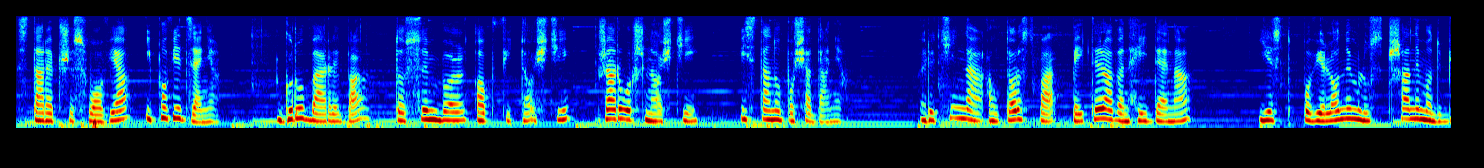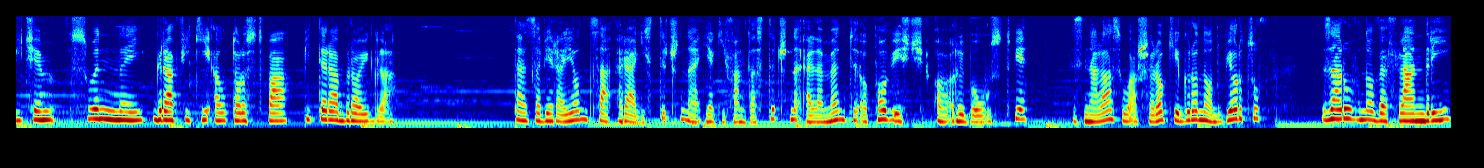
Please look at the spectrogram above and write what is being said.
stare przysłowia i powiedzenia. Gruba ryba to symbol obfitości, żarłoczności i stanu posiadania. Rycina autorstwa Petera van Heydena jest powielonym lustrzanym odbiciem słynnej grafiki autorstwa Petera Bruegla. Ta zawierająca realistyczne, jak i fantastyczne elementy opowieść o rybołówstwie znalazła szerokie grono odbiorców zarówno we Flandrii,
